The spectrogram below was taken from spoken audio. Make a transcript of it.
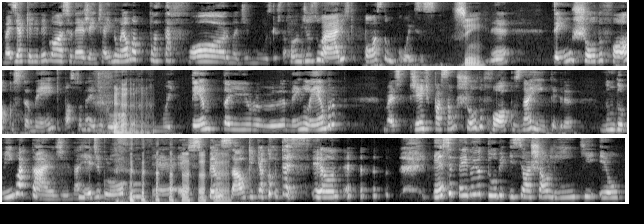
mas é aquele negócio, né, gente? Aí não é uma plataforma de música, a gente tá falando de usuários que postam coisas. Sim. Né? Tem um show do Focus também, que passou na Rede Globo em 80 e nem lembro mas, gente, passar um show do Focus na íntegra, num domingo à tarde, na Rede Globo, é, é de se pensar o que, que aconteceu, né? Esse tem no YouTube, e se eu achar o link, eu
